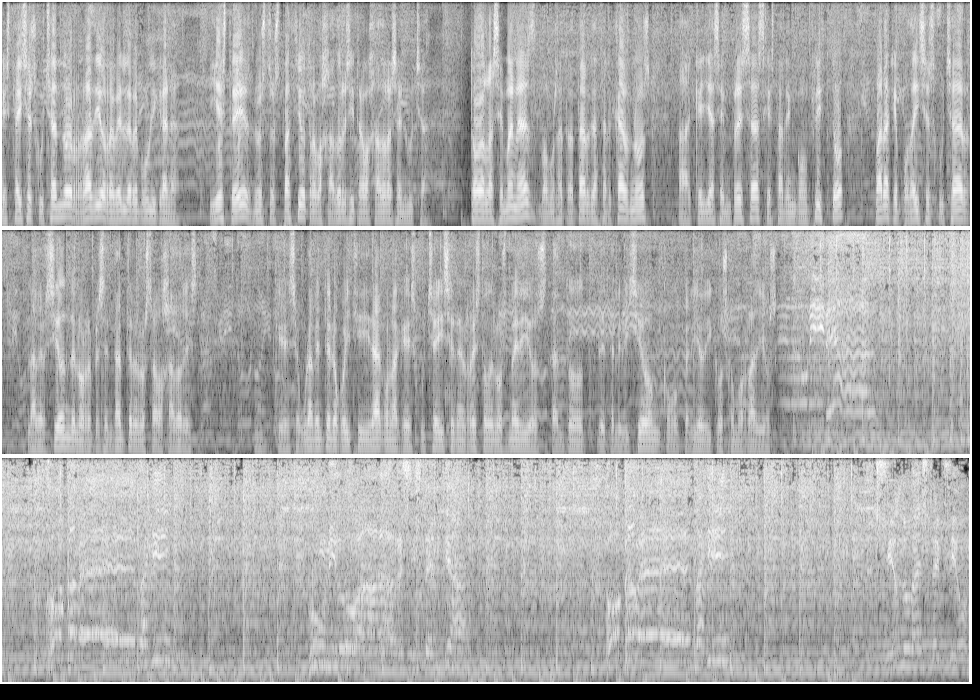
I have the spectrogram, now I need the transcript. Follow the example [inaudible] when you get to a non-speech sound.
Estáis escuchando Radio Rebelde Republicana y este es nuestro espacio Trabajadores y Trabajadoras en Lucha. Todas las semanas vamos a tratar de acercarnos a aquellas empresas que están en conflicto para que podáis escuchar la versión de los representantes de los trabajadores, que seguramente no coincidirá con la que escuchéis en el resto de los medios, tanto de televisión como periódicos como radios. Unido a la resistencia. Otra vez aquí, siendo la excepción,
